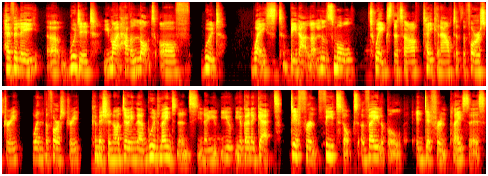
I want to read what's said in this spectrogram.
heavily uh, wooded, you might have a lot of wood waste, be that like little small twigs that are taken out of the forestry when the forestry commission are doing their wood maintenance. You know, you, you you're going to get different feedstocks available in different places.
